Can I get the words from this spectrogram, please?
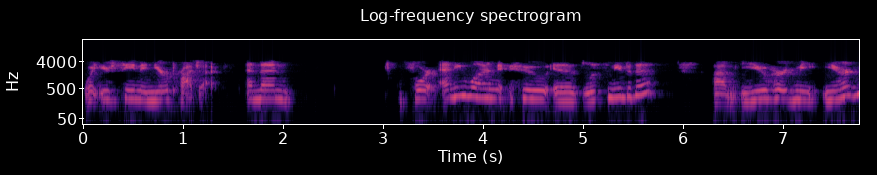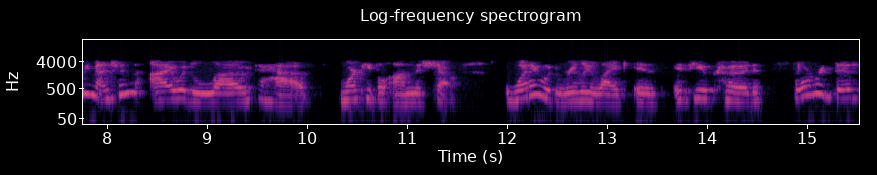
what you're seeing in your projects. And then for anyone who is listening to this, um, you heard me, you heard me mention I would love to have more people on this show. What I would really like is if you could forward this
